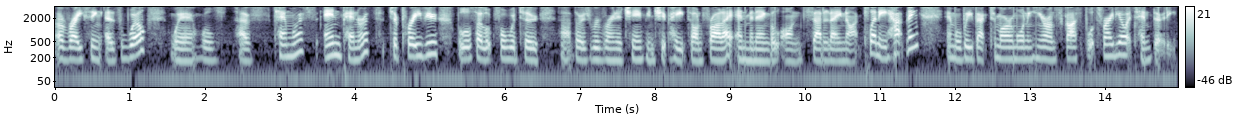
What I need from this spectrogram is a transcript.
of racing as well, where we'll have Tamworth and Penrith to preview. We'll also look forward to uh, those Riverina Championship heats on Friday and Menangle on Saturday night. Plenty happening, and we'll be back tomorrow morning here on Sky Sports Radio at 10:30.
